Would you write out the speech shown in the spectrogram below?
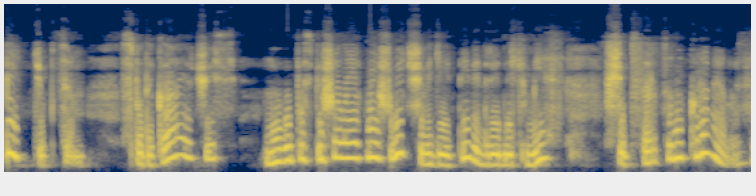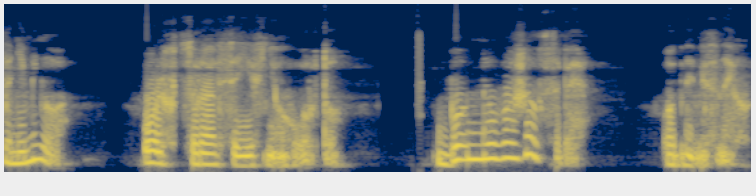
підтюпцем, спотикаючись, мову поспішала якнайшвидше відійти від рідних місць, щоб серце не краялось, заніміло. Ольг цурався їхнього гурту, бо не вважав себе одним із них.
